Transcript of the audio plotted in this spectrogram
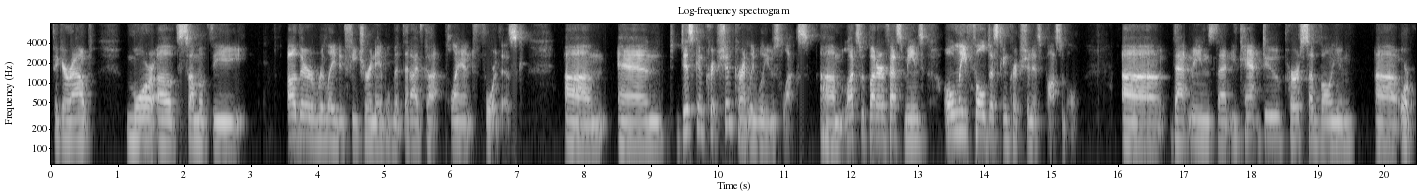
figure out more of some of the other related feature enablement that I've got planned for this. Um, and disk encryption currently will use LUKS. Um, LUKS with Btrfs means only full disk encryption is possible. Uh, that means that you can't do per subvolume uh, or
